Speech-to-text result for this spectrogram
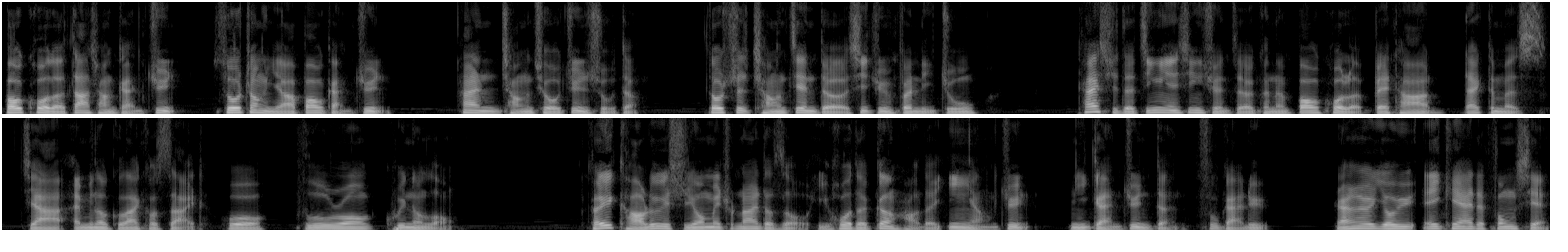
包括了大肠杆菌、梭状芽孢杆菌和肠球菌属等，都是常见的细菌分离株。开始的经验性选择可能包括了 beta-lactamase 加 aminoglycoside 或 fluoroquinolone。可以考虑使用 metronidazole 以获得更好的厌氧菌、拟杆菌等覆盖率。然而，由于 AKI 的风险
